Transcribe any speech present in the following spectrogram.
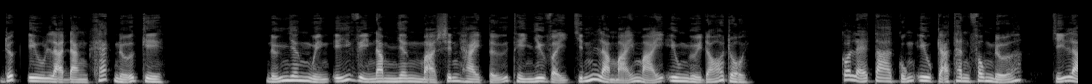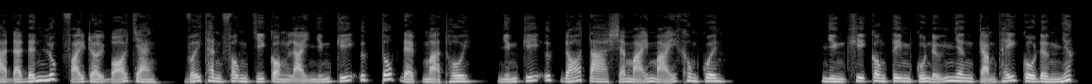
Rất yêu là đằng khác nữa kìa. Nữ nhân nguyện ý vì nam nhân mà sinh hài tử thì như vậy chính là mãi mãi yêu người đó rồi. Có lẽ ta cũng yêu cả Thanh Phong nữa, chỉ là đã đến lúc phải rời bỏ chàng, với Thanh Phong chỉ còn lại những ký ức tốt đẹp mà thôi, những ký ức đó ta sẽ mãi mãi không quên. Nhưng khi con tim của nữ nhân cảm thấy cô đơn nhất,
